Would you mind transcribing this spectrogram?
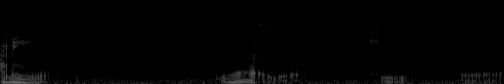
I mean, yeah, you're cute. Yeah,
